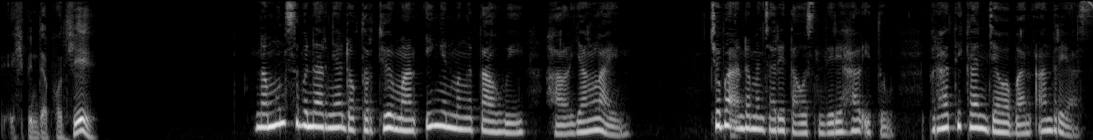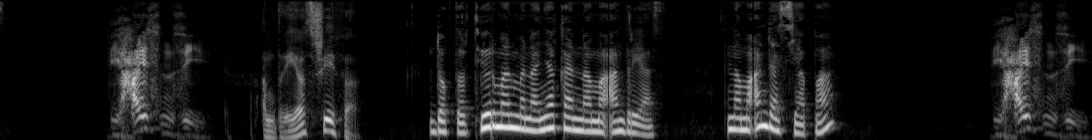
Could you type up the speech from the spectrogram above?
Ich bin der Portier. Namun sebenarnya Dr. Thurman ingin mengetahui hal yang lain. Coba Anda mencari tahu sendiri hal itu. Perhatikan jawaban Andreas. Wie heißen Sie? Andreas Schäfer. Dr. Thurman menanyakan nama Andreas. Nama Anda siapa? Wie heißen Sie?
